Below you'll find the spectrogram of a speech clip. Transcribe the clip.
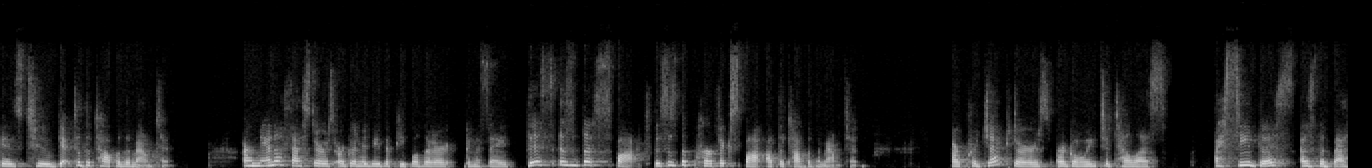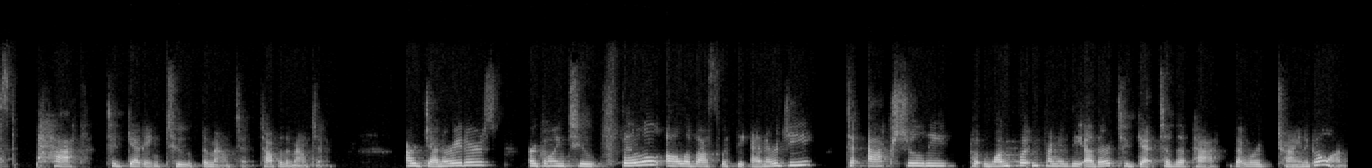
is to get to the top of the mountain. Our manifestors are going to be the people that are going to say, This is the spot. This is the perfect spot at the top of the mountain. Our projectors are going to tell us, I see this as the best path to getting to the mountain, top of the mountain. Our generators are going to fill all of us with the energy to actually put one foot in front of the other to get to the path that we're trying to go on.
